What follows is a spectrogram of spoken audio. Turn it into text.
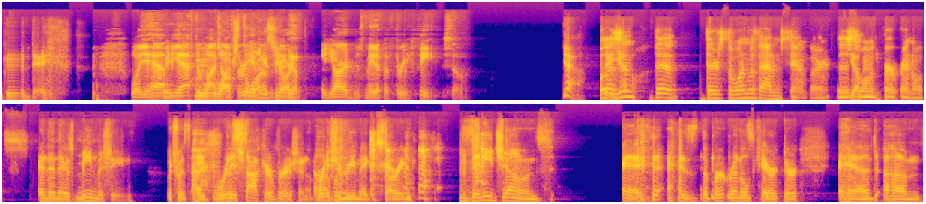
Good day. Well, you have We- you have to watch all watched three The of Longest them. because Yard. A yard is made up of three feet. So Yeah. Well, There you isn't the there's the one with Adam Sandler. There's Yep. the one with Burt Reynolds. And then there's Mean Machine, Which was a the British soccer version. a British of- remake starring Vinnie Jones as the Burt Reynolds character, and um,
